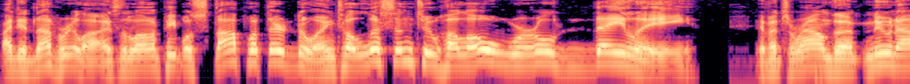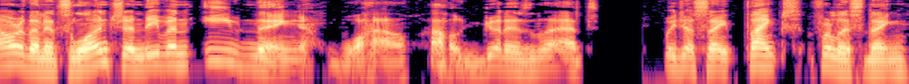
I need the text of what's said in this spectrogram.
I did not realize that a lot of people stop what they're doing to listen to Hello World daily. If it's around the noon hour, then it's lunch and even evening. Wow, how good is that? We just say thanks for listening.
